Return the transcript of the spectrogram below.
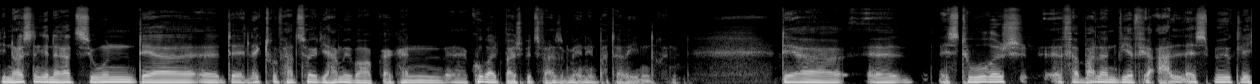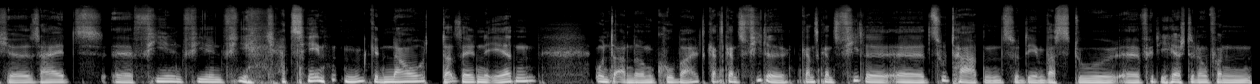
die neuesten Generationen der, äh, der Elektrofahrzeuge, die haben überhaupt gar keinen äh, Kobalt beispielsweise mehr in den Batterien drin. Der äh, historisch äh, verballern wir für alles Mögliche seit äh, vielen, vielen, vielen Jahrzehnten genau das seltene Erden unter anderem Kobalt, ganz, ganz viele, ganz, ganz viele äh, Zutaten zu dem, was du äh, für die Herstellung von,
